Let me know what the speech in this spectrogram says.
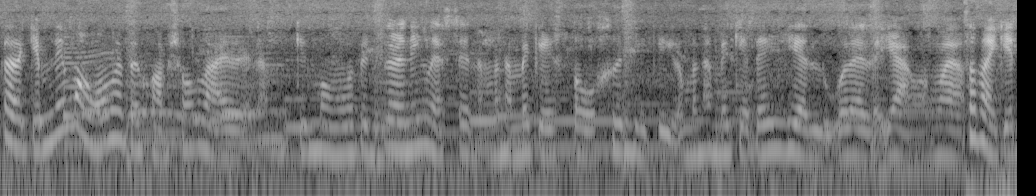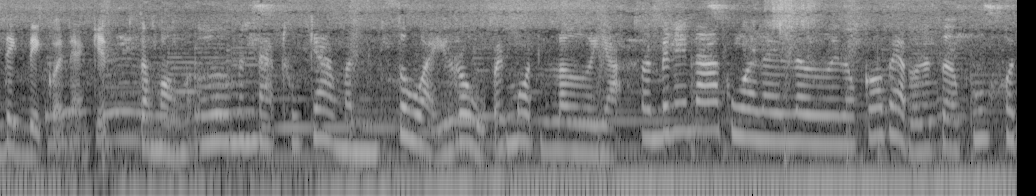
แต่เกรดไม่ได้มองว่ามันเป็นความโชคร้ายเลยนะเกรดมองว่าเป็น learning lesson อะมันทำให้เกรดโตขึ้นจริงๆแล้วมันทำให้เกรดได้เรียนรู้อะไรหลายอย่างมากๆสมัยเกรดเด็ก ๆกว่านี้เกรดจะมองว่าเออมันแบบทุกอย่างมันสวยหรูไปหมดเลยอะมันไม่ได้น่ากลัวอะไรเลย แล้วก็แบบเราจะเจอผู้คน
